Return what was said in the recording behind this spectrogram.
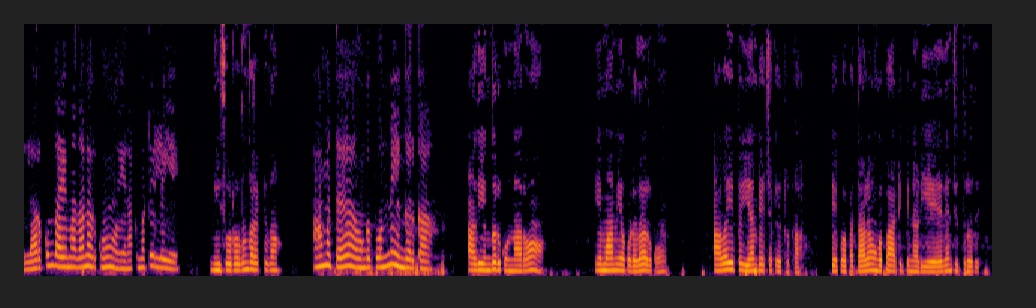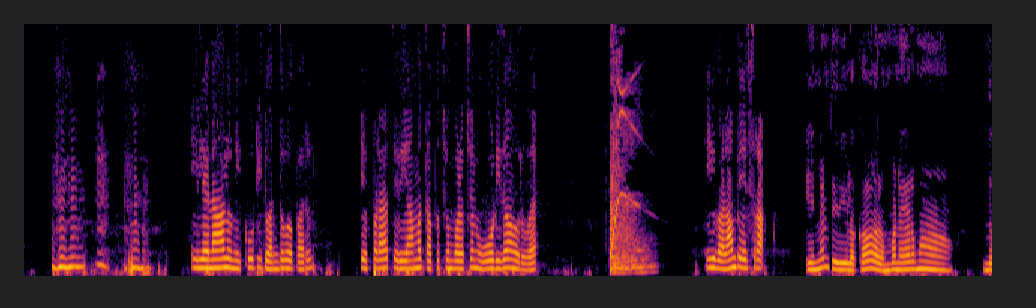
எல்லாருக்கும் பயமாக தானே இருக்கும். எனக்கு மட்டும் இல்லையே. நீ சொல்கிறதும் கரெக்டு தான். ஆமாத்த உங்கள் பொண்ணு எங்கே இருக்கா? அது எங்கே இருக்கும் நேரம் என் மாமியா கூட தான் இருக்கும். அவள் இப்போ என் பேச்சை கேட்டிருக்கா. எப்போ பார்த்தாலும் அவங்க பாட்டி பின்னாடியே தான் சுற்றுறது இல்லைனாலும் நீ கூட்டிட்டு வந்துருவ பாரு. எப்படா தெரியாம தப்பிச்சும் பொழைச்சன்னு ஓடி தான் வருவ. இவெல்லாம் பேசுறா. என்னன்னு தெரியலக்கா ரொம்ப நேரமாக இந்த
